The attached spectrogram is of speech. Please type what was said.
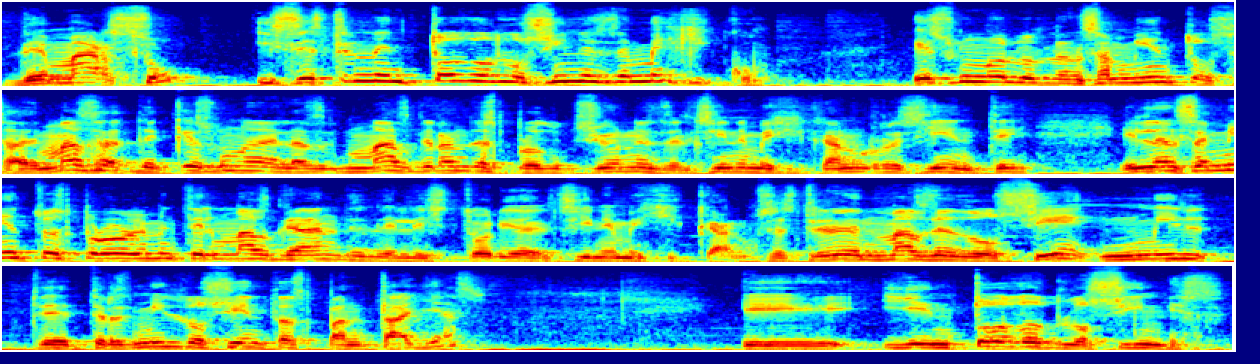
de marzo y se estrena en todos los cines de México. Es uno de los lanzamientos, además de que es una de las más grandes producciones del cine mexicano reciente, el lanzamiento es probablemente el más grande de la historia del cine mexicano. Se estrena en más de, 200, mil- de 3.200 pantallas eh, y en todos los cines,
